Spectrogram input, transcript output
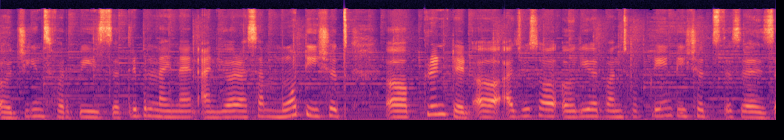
uh, jeans for rupees uh, triple nine nine and here are some more t-shirts uh, printed. Uh, as we saw earlier ones for plain t-shirts this is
